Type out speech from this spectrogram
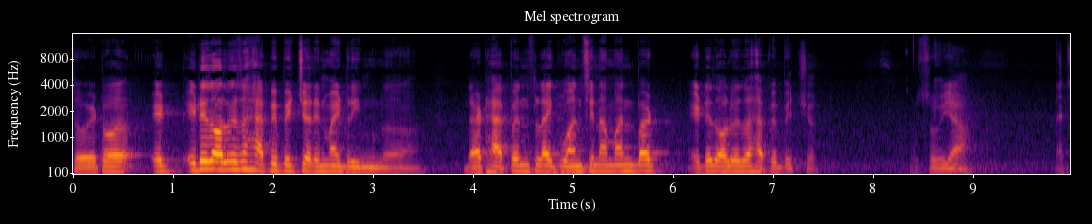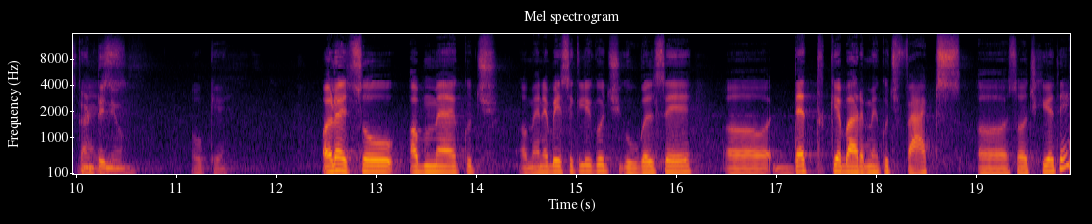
So it was it it is always a happy picture in my dream. Uh, that happens like once in a month, but it is always a happy picture. So yeah. Continue okay alright so अब मैं कुछ मैंने बेसिकली कुछ गूगल से डेथ के बारे में कुछ फैक्ट्स सर्च किए थे।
